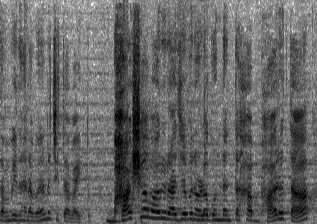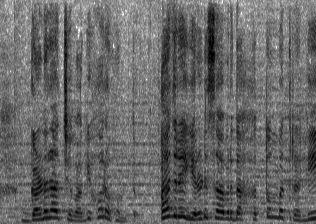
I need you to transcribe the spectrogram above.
ಸಂವಿಧಾನವನ್ನು ರಚಿತವಾಯಿತು. ಭಾಷಾವಾರು ರಾಜ್ಯವನ್ನು ಒಳಗೊಂಡಂತಹ ಭಾರತ ಗಣರಾಜ್ಯವಾಗಿ ಹೊರಹೊಮ್ಮಿತು ಆದರೆ ಎರಡು ಸಾವಿರದ ಹತ್ತೊಂಬತ್ತರಲ್ಲಿ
